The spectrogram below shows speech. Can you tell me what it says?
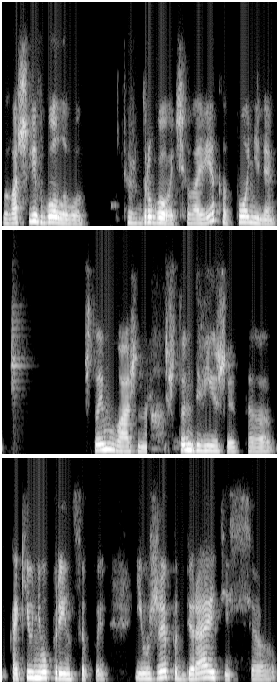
вошли в голову другого человека, поняли, что ему важно, что им движет, э, какие у него принципы, и уже подбираетесь э, в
